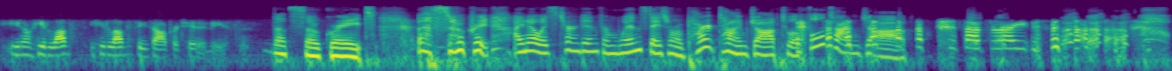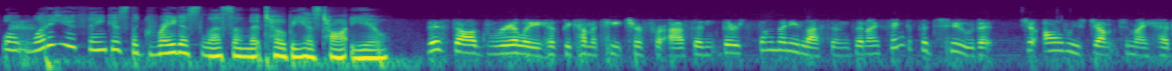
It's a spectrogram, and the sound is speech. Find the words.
you know he loves he loves these opportunities. That's so great. That's so great. I know it's turned in from Wednesdays from a part time job to a full time job. That's right. well, what do you think is the greatest lesson that Toby has taught you? This dog really has become a teacher for us, and there's so many lessons. And I think the two that j- always jump to my head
